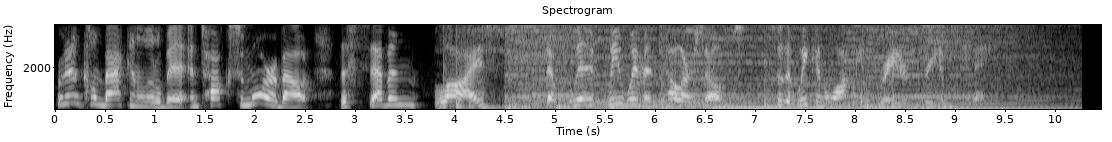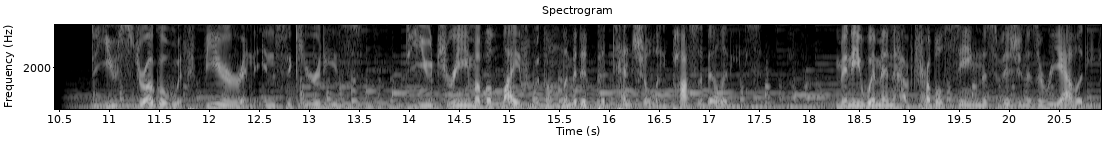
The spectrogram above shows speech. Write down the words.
We're going to come back in a little bit and talk some more about the seven lies that we, we women tell ourselves so that we can walk in greater freedom today Do you struggle with fear and insecurities? Do you dream of a life with unlimited potential and possibilities? Many women have trouble seeing this vision as a reality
